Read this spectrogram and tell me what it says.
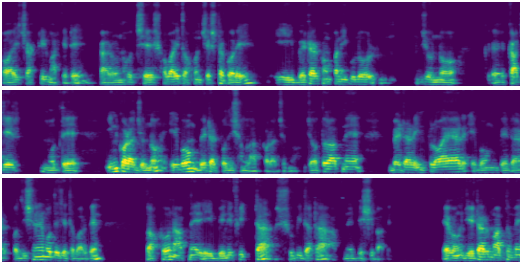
হয় চাকরির মার্কেটে কারণ হচ্ছে সবাই তখন চেষ্টা করে এই বেটার কোম্পানিগুলোর জন্য কাজের মধ্যে ইন করার জন্য এবং বেটার পজিশন লাভ করার জন্য। যত আপনি বেটার এমপ্লয়ার এবং বেটার পজিশনের মধ্যে যেতে পারবেন, তখন আপনার এই বেনিফিটটা সুবিধাটা আপনি বেশি পাবেন। এবং যেটার মাধ্যমে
